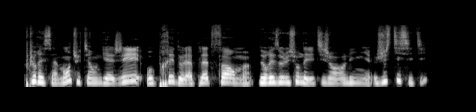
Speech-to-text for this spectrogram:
plus récemment, tu t'es engagé auprès de la plateforme de résolution des litiges en ligne Justicity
